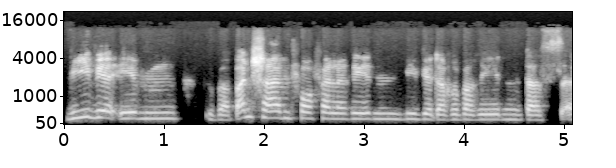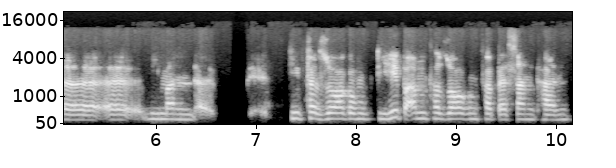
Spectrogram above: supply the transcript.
wie wir eben über Bandscheibenvorfälle reden, wie wir darüber reden, dass äh, äh, wie man äh, die Versorgung, die Hebammenversorgung verbessern kann,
